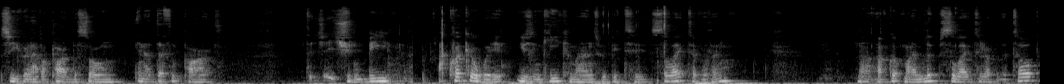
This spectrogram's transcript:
So you're going to have a part of the song in a different part it shouldn't be. A quicker way using key commands would be to select everything. Now I've got my loop selector up at the top,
